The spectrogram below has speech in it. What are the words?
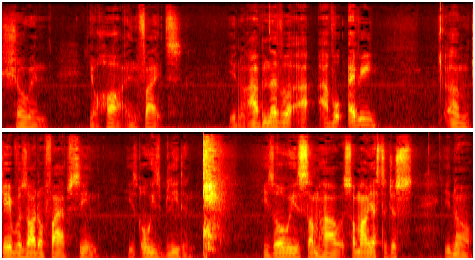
showing your heart in fights. You know, I've never, I, have every um, Gabe Rosado fight I've seen, he's always bleeding. He's always somehow, somehow he has to just, you know,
